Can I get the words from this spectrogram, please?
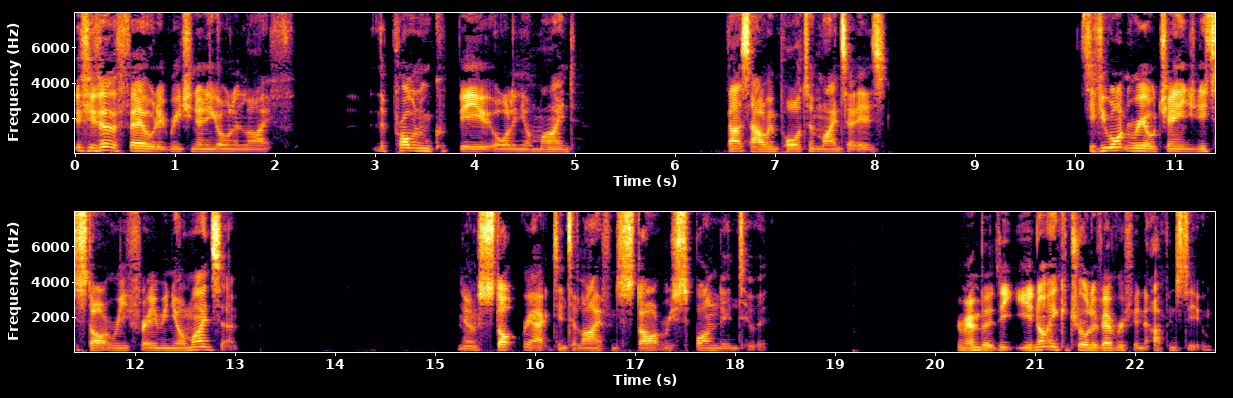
If you've ever failed at reaching any goal in life, the problem could be all in your mind. That's how important mindset is. So if you want real change, you need to start reframing your mindset. You know, stop reacting to life and start responding to it. Remember that you're not in control of everything that happens to you,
